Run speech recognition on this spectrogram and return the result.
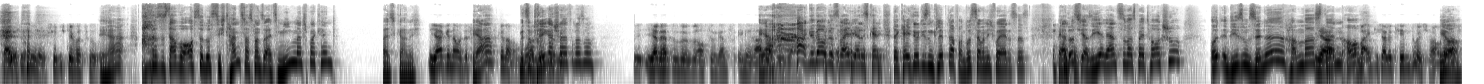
Geilste Szene, schicke ich dir mal zu. ja. Ach, es ist da, wo auch so lustig tanzt, was man so als Meme manchmal kennt? Weiß ich gar nicht. Ja, genau, das ist Ja? das, genau. Mit Wo so einem Trägershirt oder so? Ja, der hat so, so, auch so eine ganz enge Rad. Ja, genau, das weiß ich. Ja, das kenn ich. Da kenne ich nur diesen Clip davon, wusste aber nicht, woher das ist. Ja, lustig. Also hier lernst du was bei Talkshow. Und in diesem Sinne haben wir es ja, dann haben auch. wir eigentlich alle Themen durch, wa? Oder Ja,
